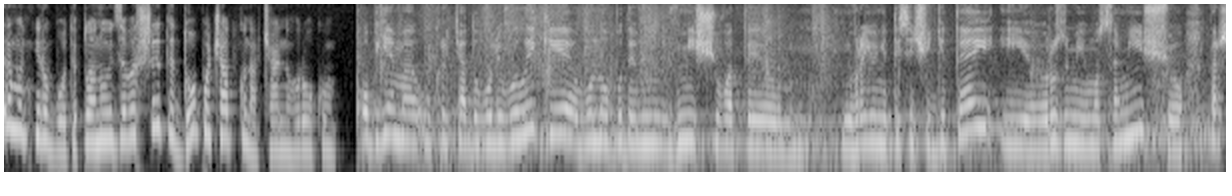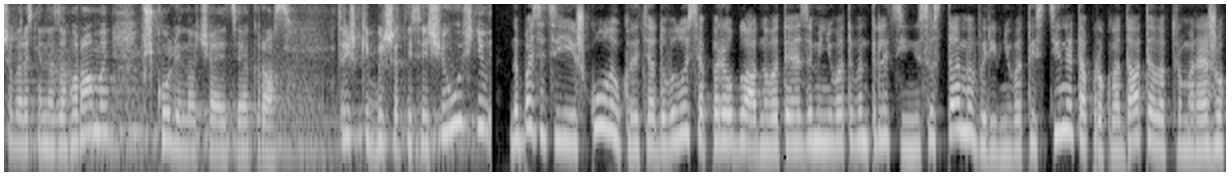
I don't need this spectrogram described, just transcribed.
Ремонтні роботи планують завершити до початку навчального року. Об'єми укриття доволі великі. Воно буде вміщувати в районі тисячі дітей, і розуміємо самі, що 1 вересня не за горами в школі навчається якраз трішки більше тисячі учнів. На базі цієї школи укриття довелося переобладнувати, замінювати вентиляційні системи, вирівнювати стіни та прокладати електромережу.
